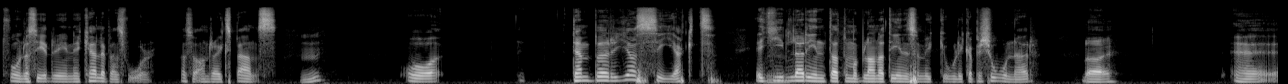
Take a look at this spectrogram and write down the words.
200 sidor in i Caliban's War, alltså andra Expanse. Mm. Och den börjar segt. Jag Mm. gillar inte att de har blandat in så mycket olika personer. Nej. Eh,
